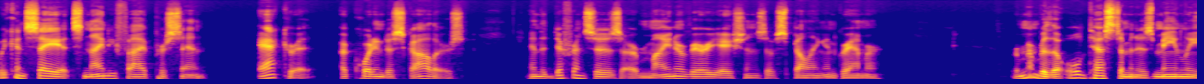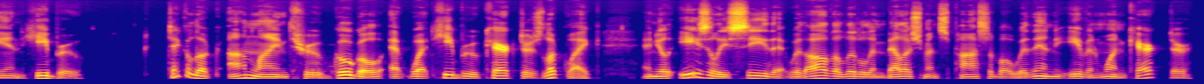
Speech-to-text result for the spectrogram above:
we can say it's 95% accurate according to scholars, and the differences are minor variations of spelling and grammar. Remember, the Old Testament is mainly in Hebrew. Take a look online through Google at what Hebrew characters look like, and you'll easily see that with all the little embellishments possible within even one character,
